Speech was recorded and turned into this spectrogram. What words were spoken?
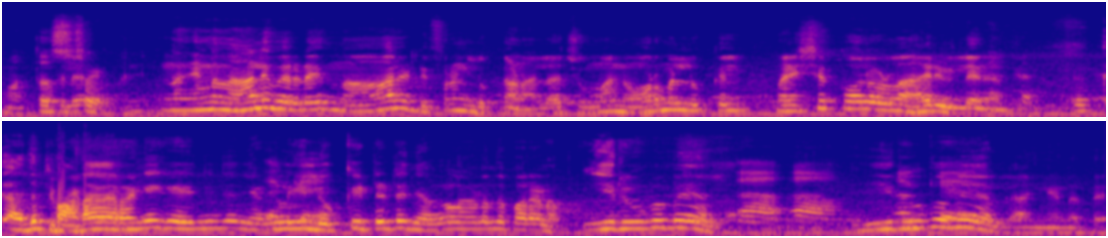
മൊത്തത്തിൽ ഞങ്ങൾ നാല് പേരുടെയും നാല് ഡിഫറെന്റ് ലുക്കാണ് അല്ല ചുമ്മാ നോർമൽ ലുക്കിൽ മനുഷ്യപ്പോലുള്ള ആരും ഇല്ല അത് പടം ഇറങ്ങി കഴിഞ്ഞാൽ ഞങ്ങൾ ഈ ലുക്ക് ഇട്ടിട്ട് ഞങ്ങളാണെന്ന് പറയണം. ഈ രൂപമേ അല്ല. ഈ രൂപമേ അല്ല. അങ്ങനത്തെ.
